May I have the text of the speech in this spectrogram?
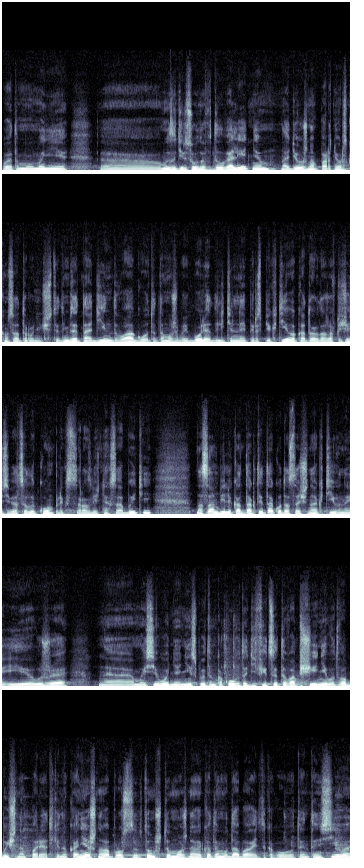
поэтому мы, не, э, мы заинтересованы в долголетнем, надежном партнерском сотрудничестве. Это не обязательно один-два года, это может быть более длительная перспектива, которая должна включать в себя целый комплекс различных событий. На самом деле контакты и так вот достаточно активны эффективны. И уже э, мы сегодня не испытываем какого-то дефицита в общении вот в обычном порядке. Но, конечно, вопрос в том, что можно к этому добавить какого-то интенсива,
